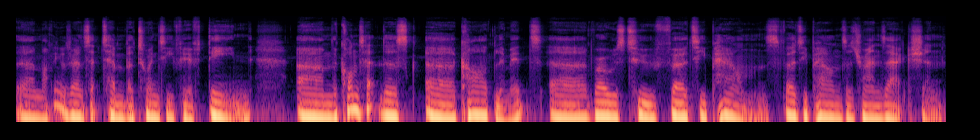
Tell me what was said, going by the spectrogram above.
um, I think it was around September 2015, um, the contactless uh, card limit uh, rose to £30, £30 a transaction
